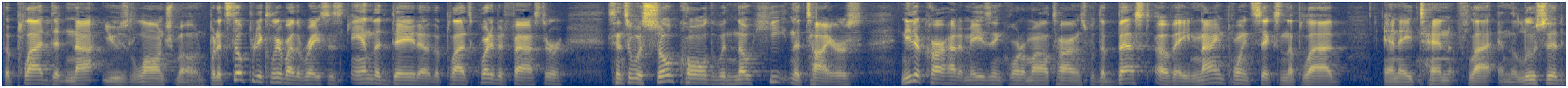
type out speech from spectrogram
the Plaid did not use launch mode. But it's still pretty clear by the races and the data, the Plaid's quite a bit faster. Since it was so cold with no heat in the tires, neither car had amazing quarter mile times with the best of a 9.6 in the Plaid and a 10 flat in the Lucid.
